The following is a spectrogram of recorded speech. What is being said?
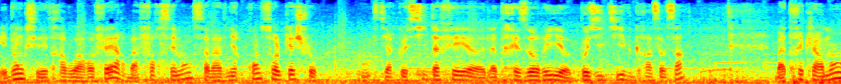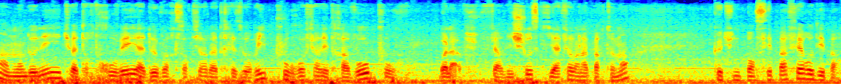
Et donc, c'est des travaux à refaire, bah forcément, ça va venir prendre sur le cash flow. Hein. C'est-à-dire que si tu as fait euh, de la trésorerie euh, positive grâce à ça, bah très clairement, à un moment donné, tu vas te retrouver à devoir sortir de la trésorerie pour refaire des travaux, pour voilà, faire des choses qu'il y a à faire dans l'appartement que tu ne pensais pas faire au départ.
